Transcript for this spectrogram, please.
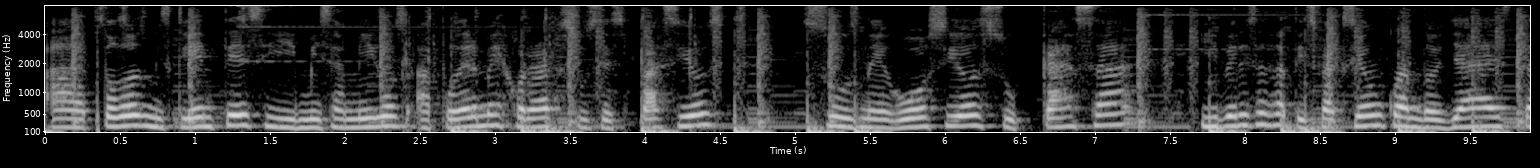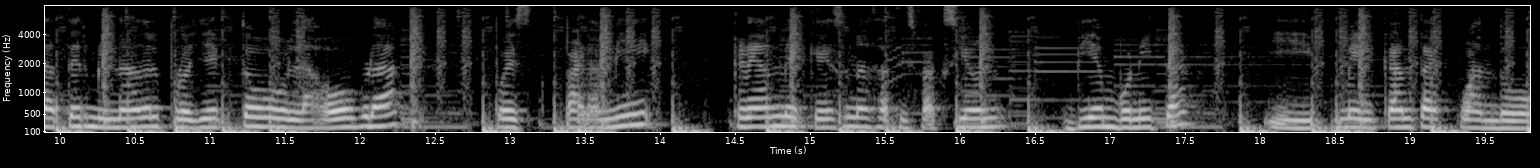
a todos mis clientes y mis amigos a poder mejorar sus espacios, sus negocios, su casa y ver esa satisfacción cuando ya está terminado el proyecto o la obra, pues para mí créanme que es una satisfacción bien bonita y me encanta cuando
